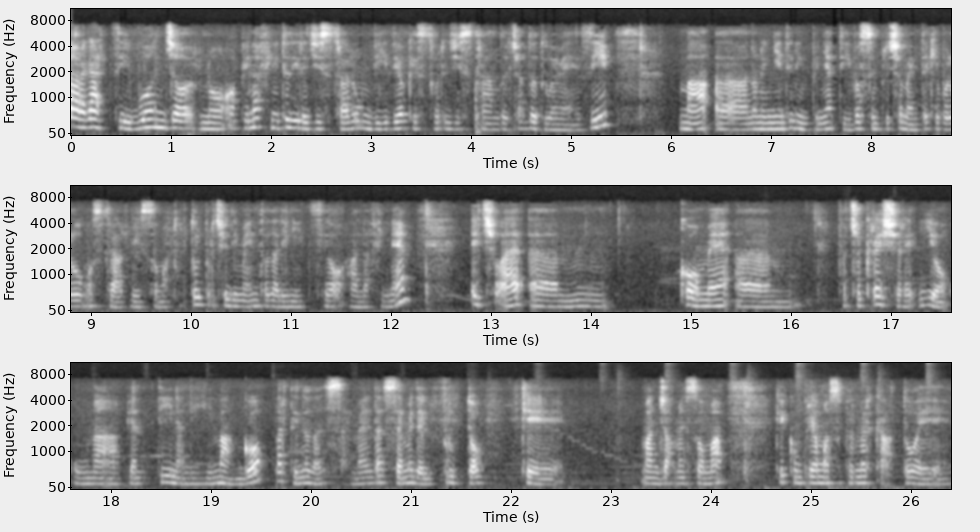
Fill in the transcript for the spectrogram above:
Ciao ragazzi, buongiorno, ho appena finito di registrare un video che sto registrando già da due mesi ma uh, non è niente di impegnativo, semplicemente che volevo mostrarvi insomma tutto il procedimento dall'inizio alla fine e cioè um, come um, faccio crescere io una piantina di mango partendo dal seme, dal seme del frutto che mangiamo insomma, che compriamo al supermercato e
